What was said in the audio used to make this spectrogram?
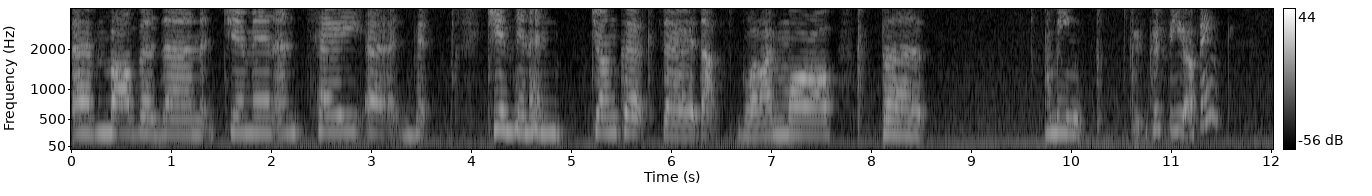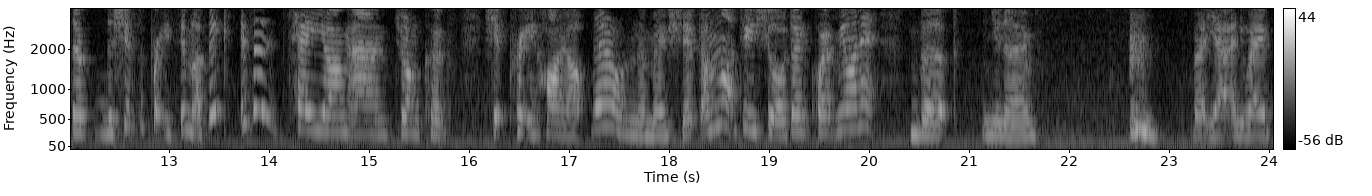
um, rather than Jimin and Tae, uh, Jimin and Jungkook. So that's what I'm more of. But I mean, good for you. I think the the ships are pretty similar. I think isn't Taeyong and Jungkook's ship pretty high up there on the most shipped? I'm not too sure. Don't quote me on it, but you know. but yeah, anyway,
